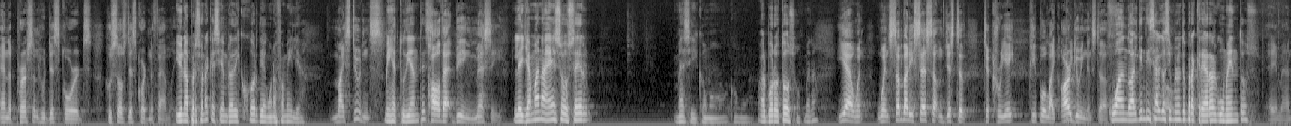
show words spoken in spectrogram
and a person who discords, who sows discord in a family. y una persona que siembra discordia en una familia. My students Mis estudiantes call that being messy. le llaman a eso ser messy, como, como alborotoso, ¿verdad? Yeah, when, when somebody says something just to, to create people like arguing and stuff. Cuando alguien dice algo simplemente para crear argumentos, man,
